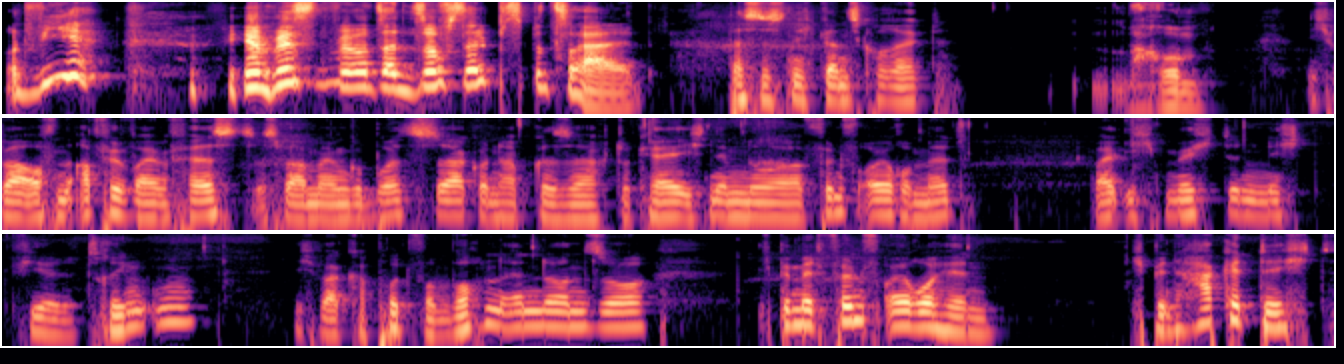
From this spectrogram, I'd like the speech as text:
Und wir? Wir müssen für unseren Suff selbst bezahlen. Das ist nicht ganz korrekt. Warum? Ich war auf einem Apfelweinfest, es war an meinem Geburtstag und habe gesagt, okay, ich nehme nur 5 Euro mit, weil ich möchte nicht viel trinken. Ich war kaputt vom Wochenende und so. Ich bin mit 5 Euro hin. Ich bin hackedicht.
